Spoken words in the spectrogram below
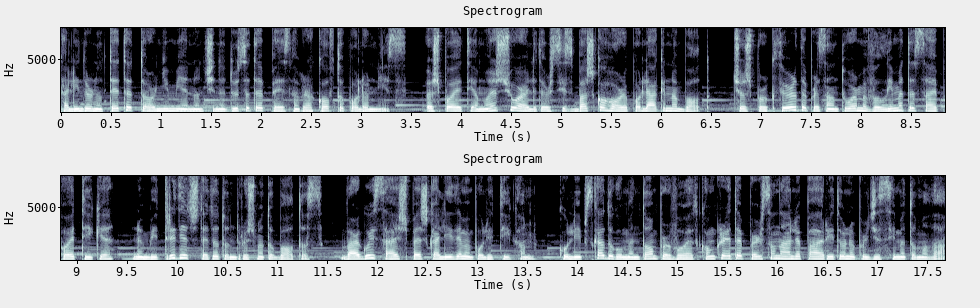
Ka lindur në tetë tetor një mijë e nëntëqind e dyzet e pesë në Krakov të Polonisë. Është poetja më e shquar e letërsisë bashkëkohore polake në botë, që është përkthyer dhe prezantuar me vëllimet e saj poetike në mbi tridhjetë shtete të ndryshme të botës. Vargu i saj shpesh ka lidhje me politikën, ku Lipska dokumenton përvojat konkrete personale pa arritur në përgjithësime të mëdha.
